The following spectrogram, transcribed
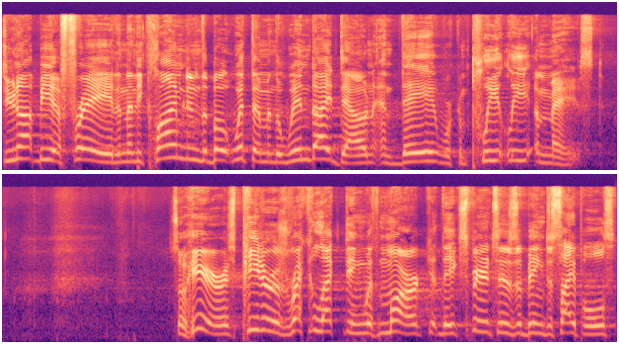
Do not be afraid. And then he climbed into the boat with them, and the wind died down, and they were completely amazed. So here, as Peter is recollecting with Mark the experiences of being disciples,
